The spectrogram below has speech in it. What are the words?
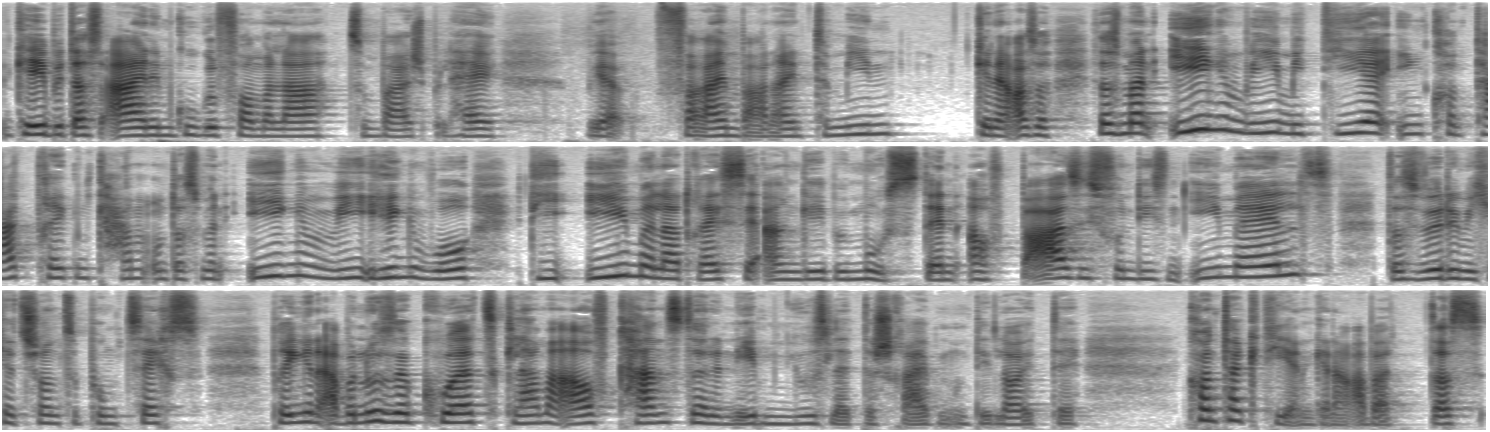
gebe das ein im Google-Formular zum Beispiel, hey, wir vereinbaren einen Termin Genau, also dass man irgendwie mit dir in Kontakt treten kann und dass man irgendwie irgendwo die E-Mail-Adresse angeben muss. Denn auf Basis von diesen E-Mails, das würde mich jetzt schon zu Punkt 6 bringen, aber nur so kurz, Klammer auf, kannst du daneben Newsletter schreiben und die Leute kontaktieren. Genau, aber das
